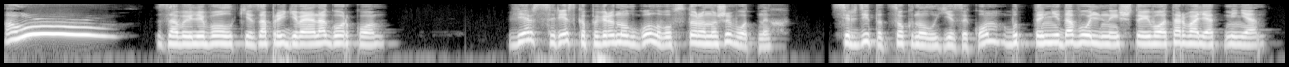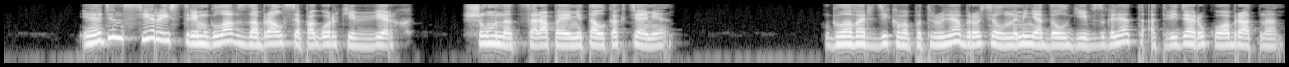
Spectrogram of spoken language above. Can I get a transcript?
«Ау!» – завыли волки, запрыгивая на горку. Верс резко повернул голову в сторону животных сердито цокнул языком, будто недовольный, что его оторвали от меня. И один серый стремглав забрался по горке вверх, шумно царапая металл когтями. Главарь дикого патруля бросил на меня долгий взгляд, отведя руку обратно,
